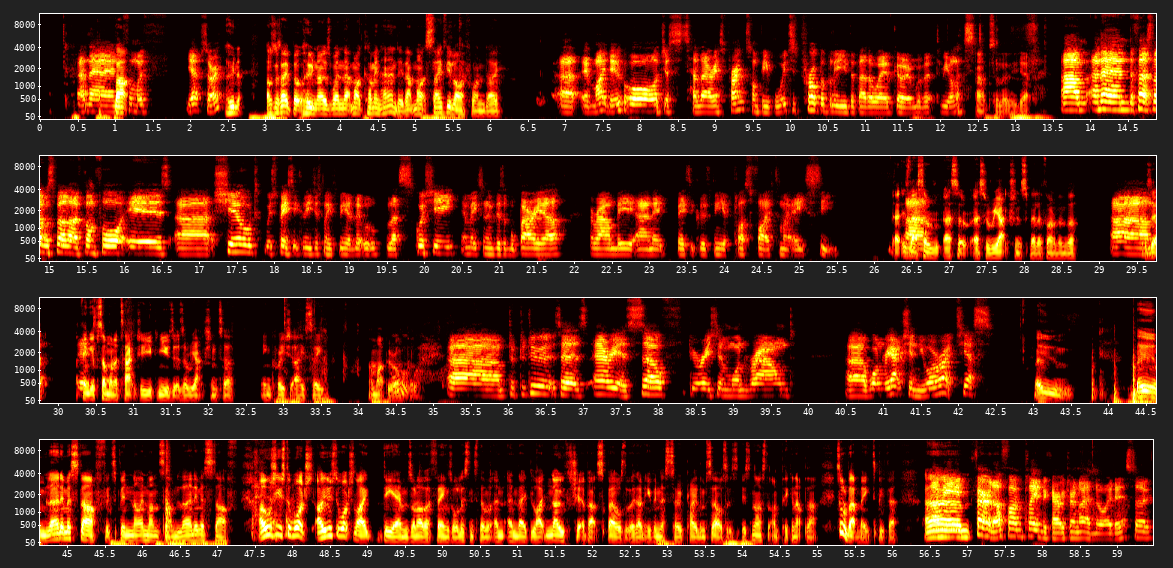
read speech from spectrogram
and then But- from with yep, sorry, Who kn- I was going to say, but who knows when that might come in handy? That might save your life one day. uh, it might do, or just hilarious pranks on people, which is probably the better way of going with it, to be honest. Absolutely, yeah. Um, and then the first level spell that I've gone for is uh, Shield, which basically just makes me a little less squishy. It makes an invisible barrier around me, and it basically gives me a plus five to my AC. That is that's Uh, a that's a that's a reaction spell if I remember. Um, Is it? I think if someone attacks you, you can use it as a reaction to increase your AC. I might be wrong. Ooh. Um, do, do, it says area itself, duration one round, uh, one reaction. You are right. Yes. Boom, boom, learning my stuff. It's been nine months. and I'm learning my stuff. I always used to watch. I used to watch like DMs on other things or listen to them, and, and they like know shit about spells that they don't even necessarily play themselves. It's, it's nice that I'm picking up that. It's all about me, to be fair. Um, I mean, fair enough. I'm playing the character, and I had no idea. So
